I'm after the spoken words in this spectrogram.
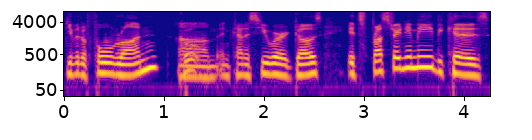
give it a full run Cool. um, and kind of see where it goes. It's frustrating me because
